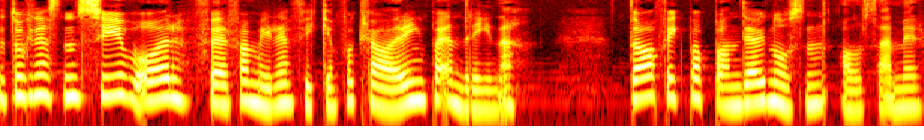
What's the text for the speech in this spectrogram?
Det tok nesten syv år før familien fikk en forklaring på endringene. Da fikk pappaen diagnosen Alzheimer.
